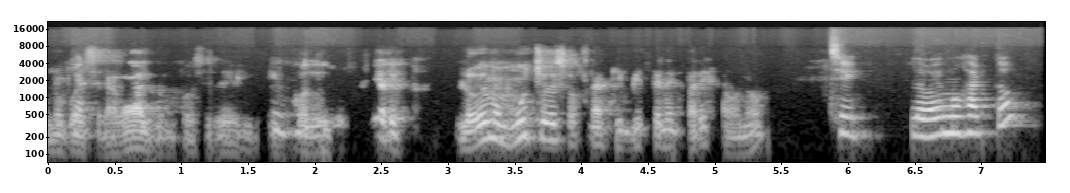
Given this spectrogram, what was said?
Uno puede ser aval, uno puede ser el, el Lo vemos mucho eso, Fran, que invierten en pareja, ¿o no? Sí, lo vemos harto.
